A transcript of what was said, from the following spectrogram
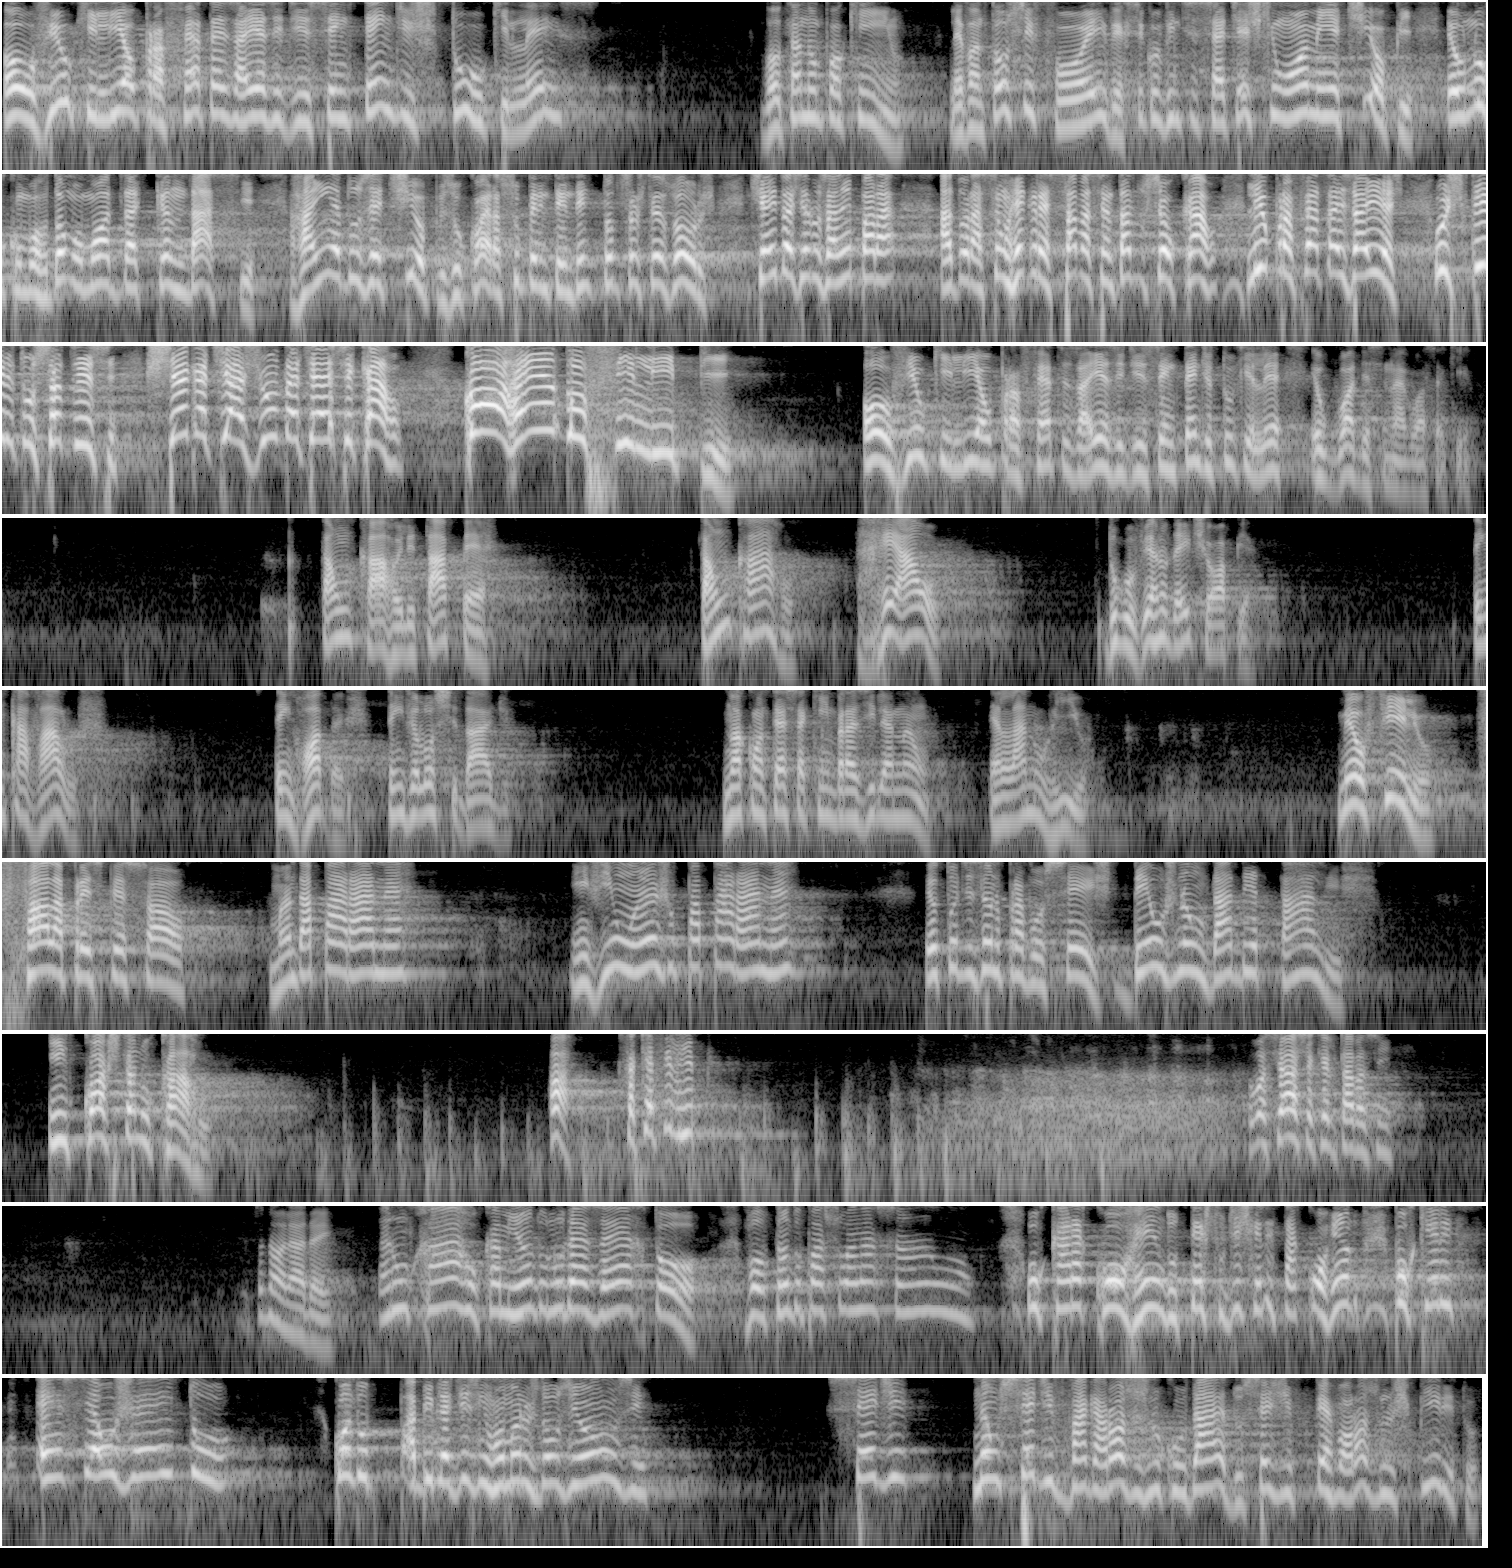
ouviu que lia o profeta Isaías e disse: Entendes tu o que leis? Voltando um pouquinho, levantou-se e foi, versículo 27, eis que um homem etíope, eunuco, mordomo moda Candace, rainha dos etíopes, o qual era superintendente de todos os seus tesouros, tinha ido a Jerusalém para adoração, regressava sentado no seu carro, li o profeta Isaías, o Espírito Santo disse, chega-te, ajunta-te a esse carro, correndo Filipe, ouviu que lia o profeta Isaías e disse, entende tu que lê, eu gosto desse negócio aqui, Está um carro, ele está a pé. Está um carro real do governo da Etiópia. Tem cavalos, tem rodas, tem velocidade. Não acontece aqui em Brasília, não. É lá no Rio. Meu filho, fala para esse pessoal, manda parar, né? Envia um anjo para parar, né? Eu estou dizendo para vocês, Deus não dá detalhes. Encosta no carro. Ah, isso aqui é Felipe. Você acha que ele estava assim? Deixa eu dar uma olhada aí. Era um carro caminhando no deserto, voltando para sua nação. O cara correndo, o texto diz que ele está correndo, porque ele, esse é o jeito. Quando a Bíblia diz em Romanos 12, 11, sede, não sede vagarosos no cuidado, sede fervorosos no espírito.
